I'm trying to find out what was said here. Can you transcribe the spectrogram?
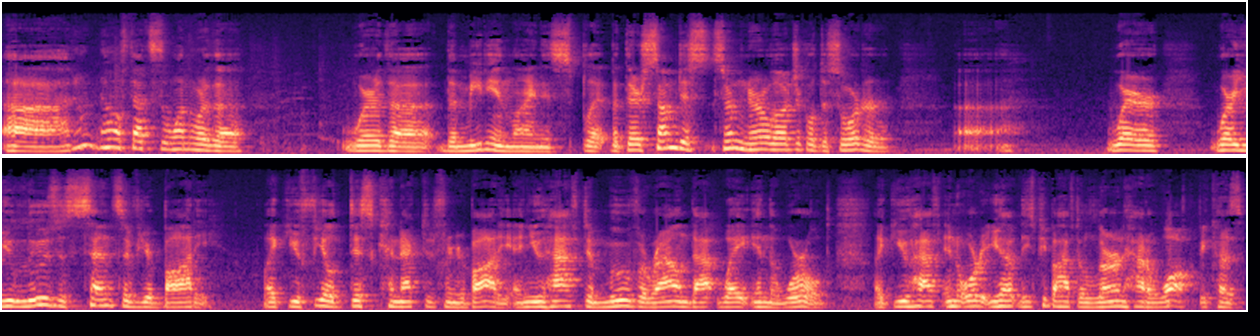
Uh, i don't know if that's the one where the where the the median line is split. But there's some dis, some neurological disorder uh, where where you lose a sense of your body, like you feel disconnected from your body, and you have to move around that way in the world. Like you have in order you have these people have to learn how to walk because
